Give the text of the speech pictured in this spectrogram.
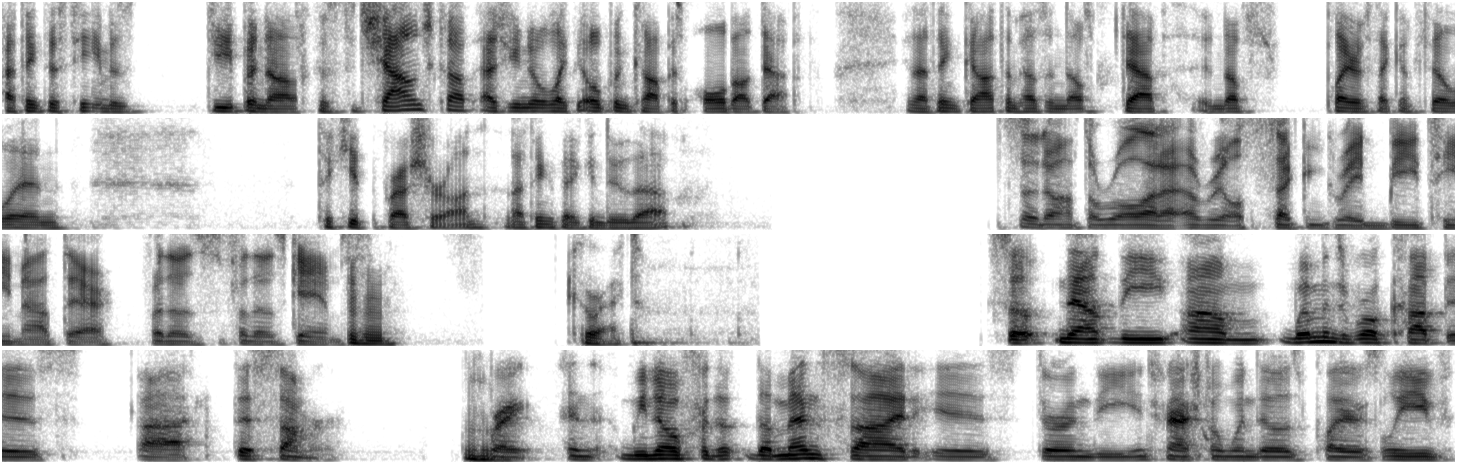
I think this team is deep enough because the Challenge Cup, as you know, like the Open Cup, is all about depth. And I think Gotham has enough depth, enough players that can fill in to keep the pressure on. And I think they can do that. So they don't have to roll out a, a real second grade B team out there for those for those games. Mm-hmm. Correct. So now the um, Women's World Cup is uh, this summer, mm-hmm. right? And we know for the, the men's side is during the international windows, players leave,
